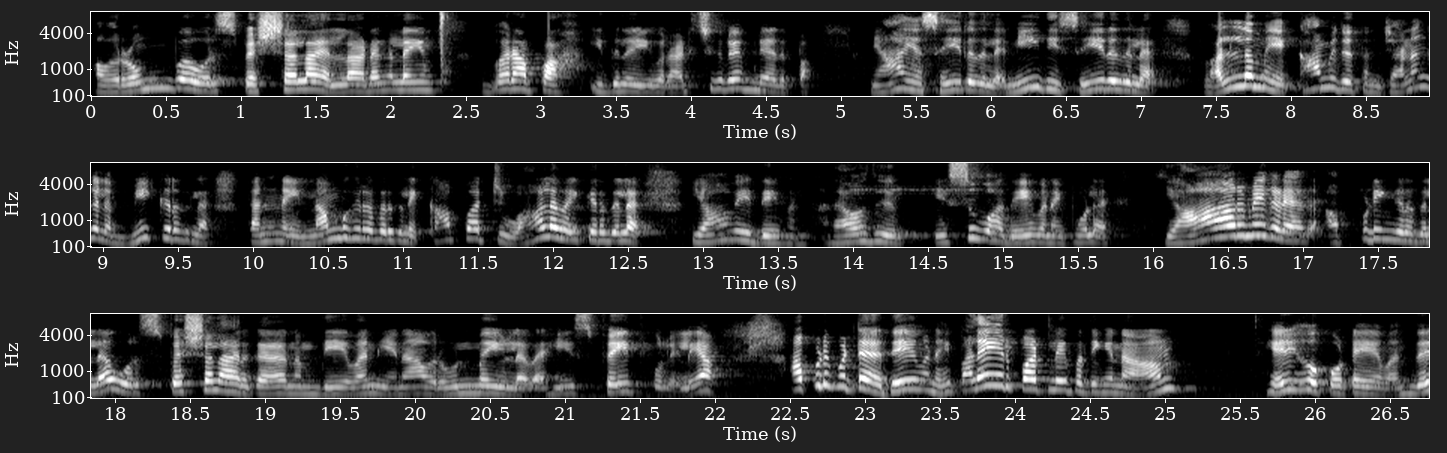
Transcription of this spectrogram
அவர் ரொம்ப ஒரு ஸ்பெஷலாக எல்லா இடங்கள்லையும் இவராப்பா இதில் இவர் அடிச்சுக்கவே முடியாதுப்பா. நியாயம் செய்கிறதுல நீதி செய்கிறதுல வல்லமையை காமித தன் ஜனங்களை மீட்கிறதுல தன்னை நம்புகிறவர்களை காப்பாற்றி வாழ வைக்கிறதுல யாவே தேவன் அதாவது யெசுவா தேவனை போல யாருமே கிடையாது. அப்படிங்கிறதுல ஒரு ஸ்பெஷலாக இருக்கிறார் நம் தேவன். ஏன்னா அவர் உண்மையுள்ளவர். ஹீ இஸ் ஃபெய்த்ஃபுல் இல்லையா? அப்படிப்பட்ட தேவனை பழைய ஏற்பாட்டிலே பார்த்தீங்கன்னா எரிஹோ கோட்டையை வந்து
